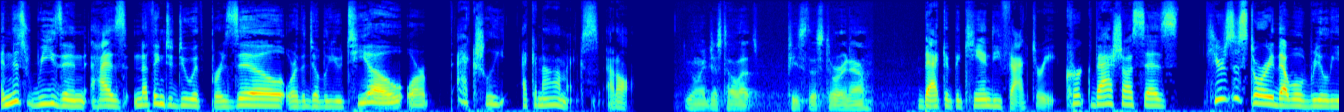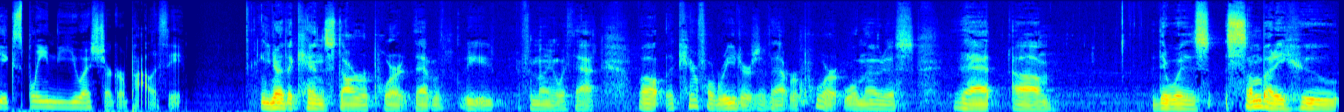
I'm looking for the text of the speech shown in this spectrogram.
And this reason has nothing to do with Brazil or the WTO or actually economics at all. You want me to just tell that piece of the story now? Back at the candy factory, Kirk Vashaw says here's a story that will really explain the U.S. sugar policy. You know the Ken Starr report that we familiar with that. Well, the careful readers of that report will notice that um, there was somebody who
